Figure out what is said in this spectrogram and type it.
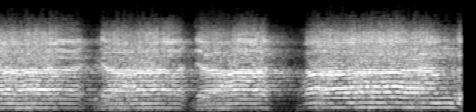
जा जा अङ्ग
